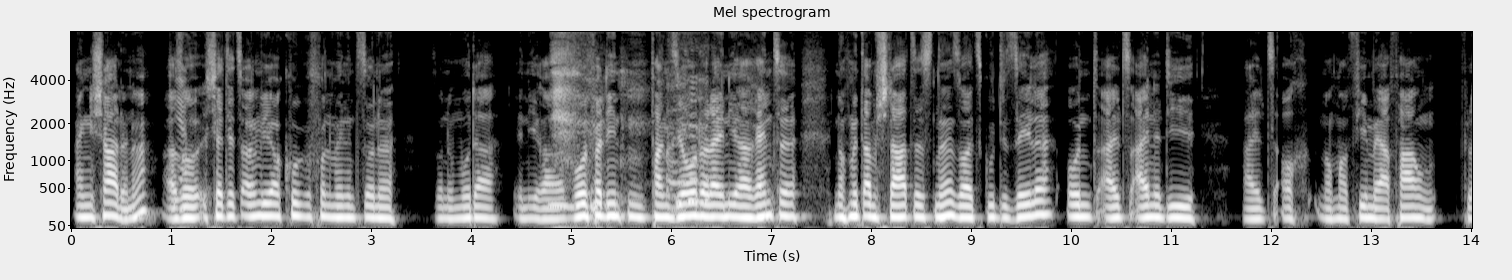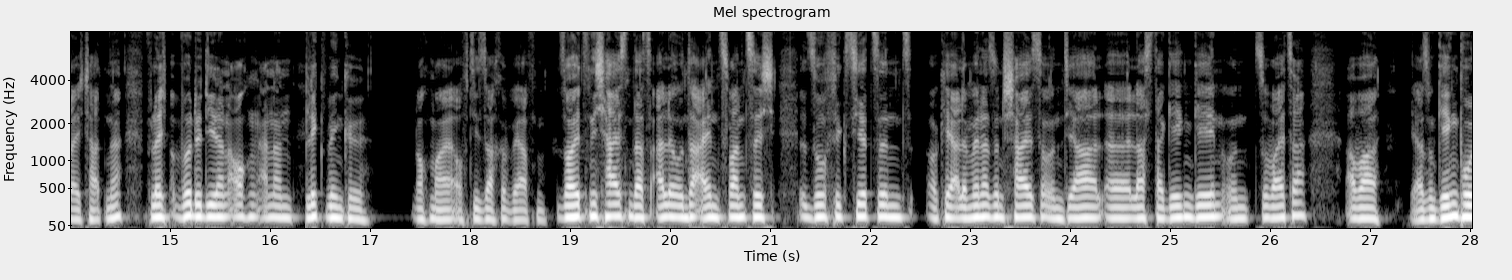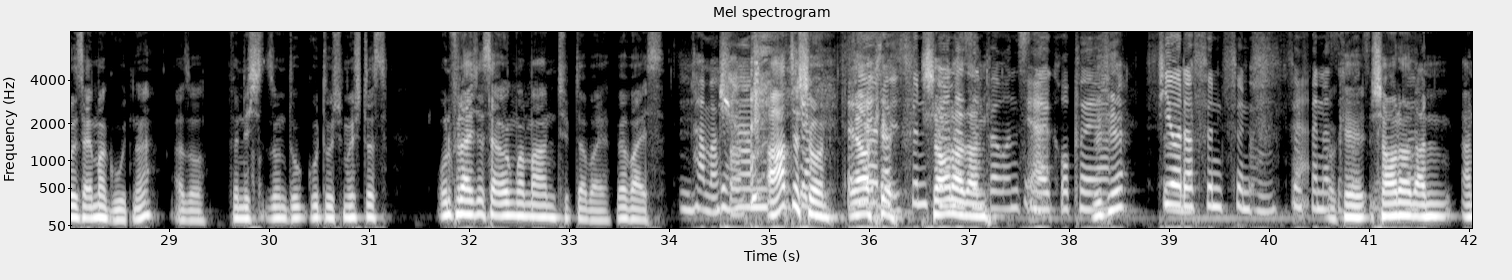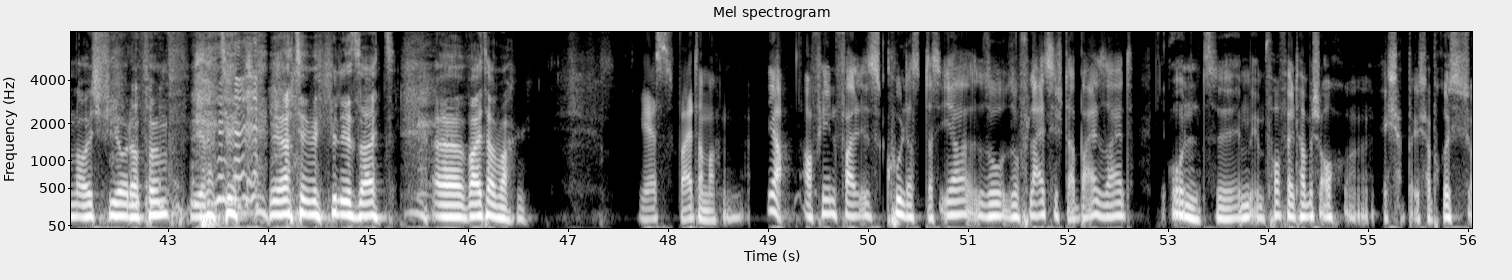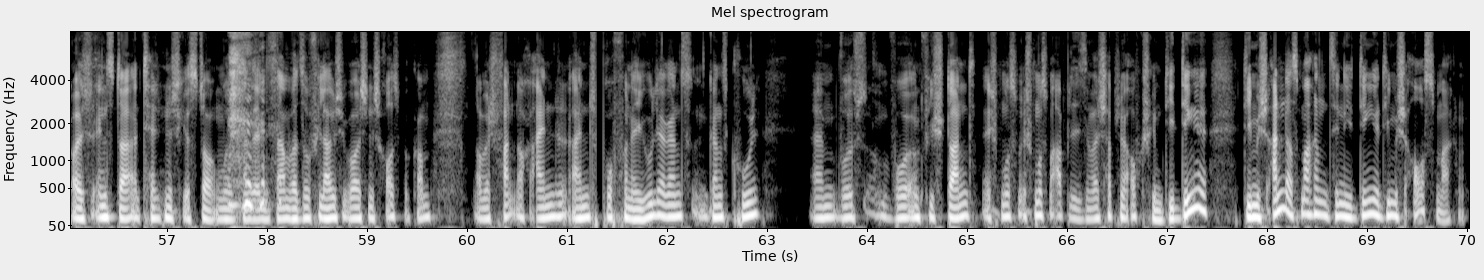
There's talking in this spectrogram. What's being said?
Eigentlich schade, ne? Also ja. ich hätte jetzt irgendwie auch cool gefunden, wenn jetzt so eine so eine Mutter in ihrer wohlverdienten Pension oder in ihrer Rente noch mit am Start ist, ne? so als gute Seele und als eine, die halt auch nochmal viel mehr Erfahrung vielleicht hat. Ne? Vielleicht würde die dann auch einen anderen Blickwinkel nochmal auf die Sache werfen. Soll jetzt nicht heißen, dass alle unter 21 so fixiert sind, okay, alle Männer sind scheiße und ja, äh, lass dagegen gehen und so weiter. Aber ja, so ein Gegenpol ist ja immer gut, ne? Also finde ich so ein gut durchmischtes und vielleicht ist ja irgendwann mal ein Typ dabei, wer weiß. Haben wir, schon. Haben, ah, habt ihr schon? Ja, okay. Da dann. bei uns ja. in der Gruppe. Ja. Wie viel? Vier oder fünf, fünf. fünf ja. Männer okay, Shoutout an, an euch vier oder fünf, je, nachdem, je nachdem, wie viel ihr seid, äh, weitermachen. Yes, weitermachen. Ja, auf jeden Fall ist cool, dass, dass ihr so, so fleißig dabei seid. Und äh, im, im Vorfeld habe ich auch, äh, ich habe ich hab richtig euch Insta-technisch gestalkt, muss ich ganz ehrlich sagen, weil so viel habe ich über euch nicht rausbekommen. Aber ich fand noch einen, einen Spruch von der Julia ganz, ganz cool, ähm, wo, wo irgendwie stand, ich muss, ich muss mal ablesen, weil ich habe es mir aufgeschrieben, die Dinge, die mich anders machen, sind die Dinge, die mich ausmachen.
